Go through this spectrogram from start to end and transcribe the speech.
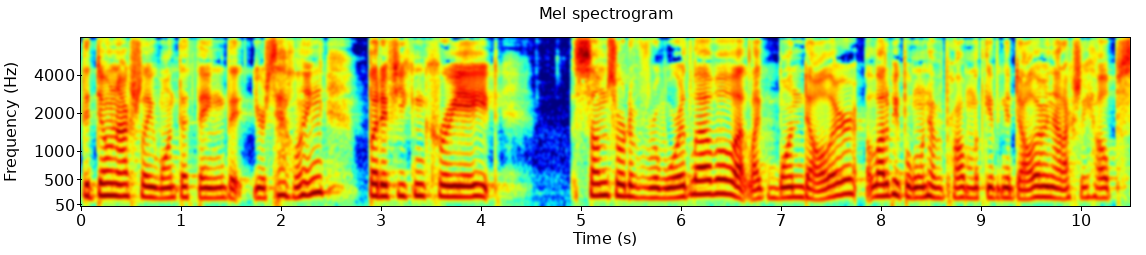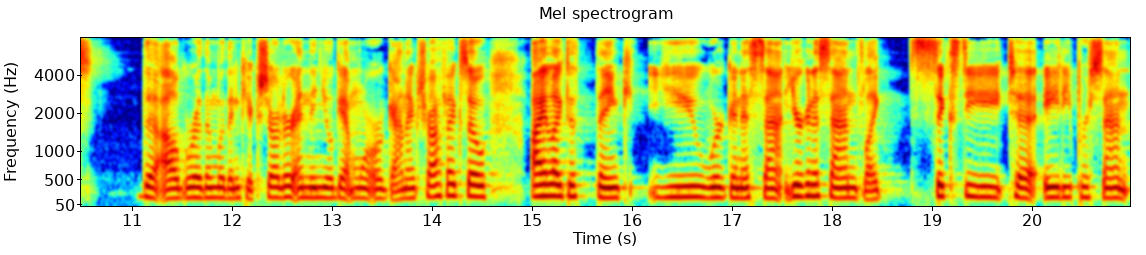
that don't actually want the thing that you're selling but if you can create some sort of reward level at like one dollar a lot of people won't have a problem with giving a dollar and that actually helps the algorithm within Kickstarter and then you'll get more organic traffic. So I like to think you were going to send you're going to send like 60 to 80%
